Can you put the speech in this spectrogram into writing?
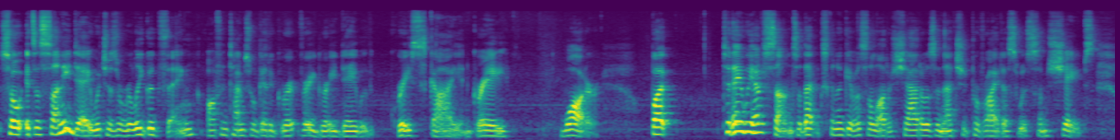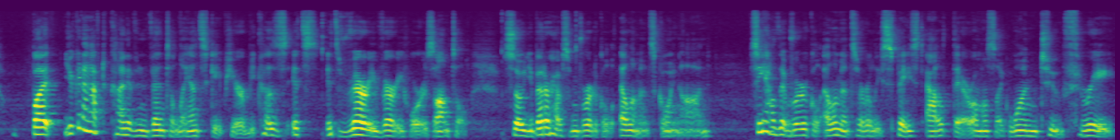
So it's a sunny day, which is a really good thing. Oftentimes we'll get a very gray day with gray sky and gray water. But today we have sun, so that's going to give us a lot of shadows and that should provide us with some shapes. But you're going to have to kind of invent a landscape here because it's, it's very, very horizontal. So you better have some vertical elements going on see how the vertical elements are really spaced out there, almost like one, two, three.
